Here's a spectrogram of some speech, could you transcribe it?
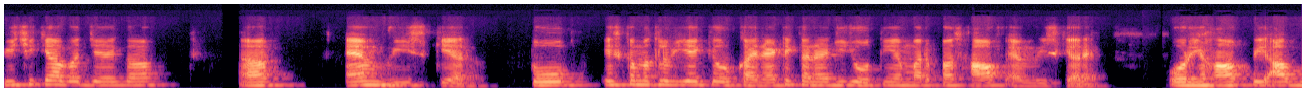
पीछे क्या बच जाएगा? एम वी स्केयर तो इसका मतलब ये है कि काइनेटिक एनर्जी जो होती है, हमारे पास हाफ़ एम वी स्क्र है। और यहाँ पे अब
